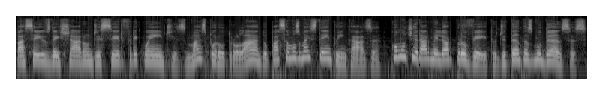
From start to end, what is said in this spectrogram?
Passeios deixaram de ser frequentes, mas por outro lado, passamos mais tempo em casa. Como tirar melhor proveito de tantas mudanças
